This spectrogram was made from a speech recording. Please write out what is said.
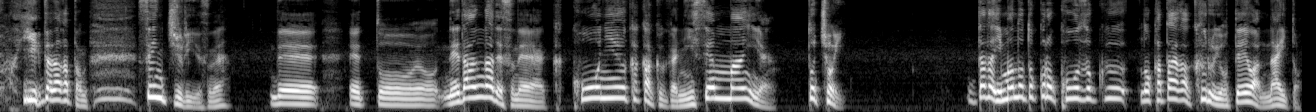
言えてなかったの。センチュリーですね。で、えっと、値段がですね、購入価格が2000万円とちょい。ただ今のところ皇族の方が来る予定はないと。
